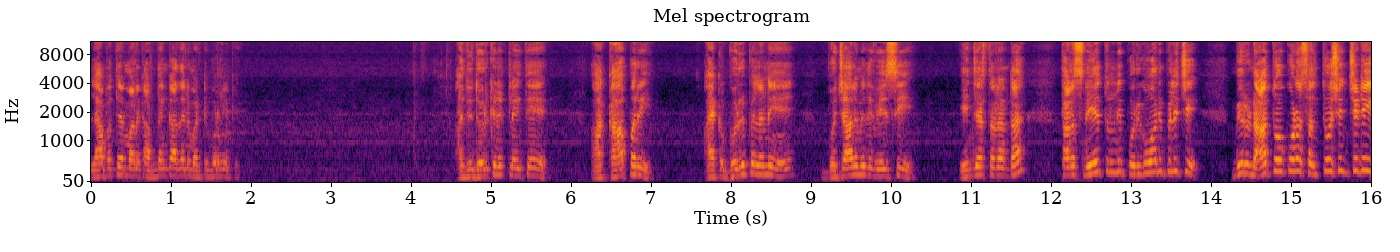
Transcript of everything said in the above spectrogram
లేకపోతే మనకు అర్థం కాదని మట్టి బుర్రలకి. అది దొరికినట్లయితే ఆ కాపరి ఆ యొక్క గొర్రె పిల్లని భుజాల మీద వేసి ఏం చేస్తాడంట? తన స్నేహితుల్ని పొరుగువాని పిలిచి మీరు నాతో కూడా సంతోషించడి.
